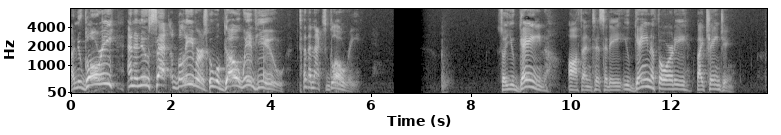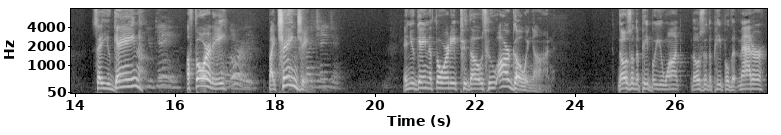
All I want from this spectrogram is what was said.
a new glory and a new set of believers who will go with you to the next glory. So you gain authenticity you gain authority by changing say you gain You gain authority authority by changing. by changing. and you gain authority to those who are going on. Those are the people you want. Those are the people that matter.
